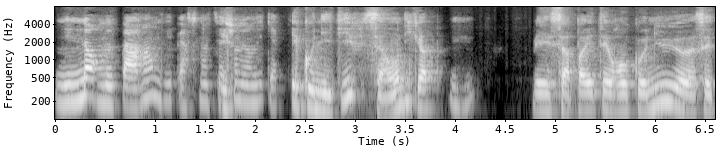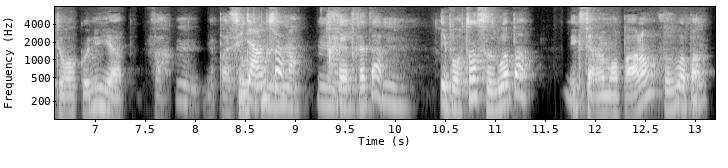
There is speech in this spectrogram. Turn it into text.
une énorme part hein, des personnes en situation de handicap. Et cognitif, c'est un handicap. Mhm. Mais ça n'a pas été reconnu, euh, ça a été reconnu il y a, enfin, il y a pas assez longtemps que ça. Mhm. Très très tard. Et pourtant, ça se voit pas. Extérieurement parlant, ça se voit pas.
